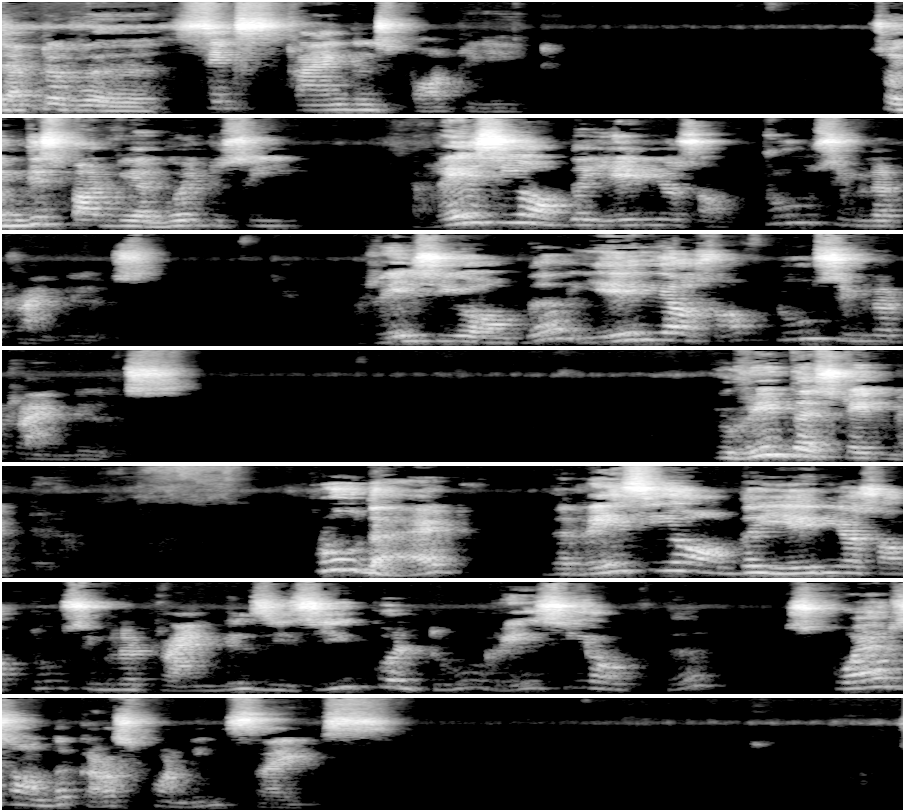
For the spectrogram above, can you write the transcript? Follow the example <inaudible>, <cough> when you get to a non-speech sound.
chapter uh, 6 triangles part 8 so in this part we are going to see ratio of the areas of two similar triangles. Ratio of the areas of two similar triangles. You read the statement. Prove that the ratio of the areas of two similar triangles is equal to ratio of the squares on the corresponding sides.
